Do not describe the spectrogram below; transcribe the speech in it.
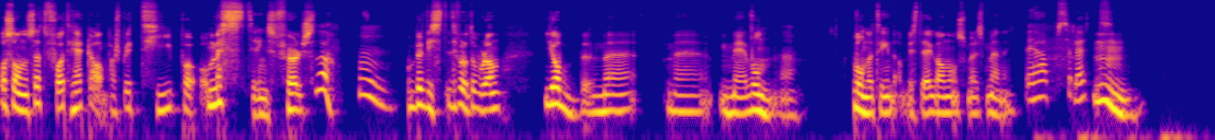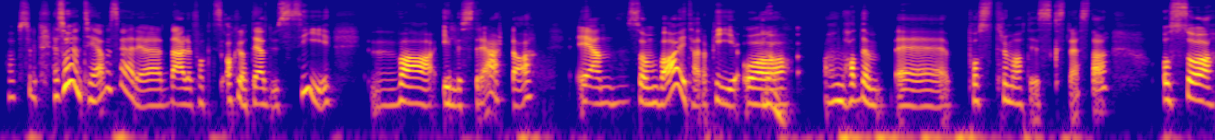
og sånn sett få et helt annet perspektiv på, og mestringsfølelse, da, Mm. og bevissthet i forhold til hvordan jobbe med, med, med vonde, vonde ting, da, hvis det ga noen som helst mening. Ja, absolutt. Mm. Absolutt. Jeg så en TV-serie der det faktisk akkurat det du sier, var illustrert, da. En som var i terapi, og Ja. han hadde eh, posttraumatisk stress, da. Og så,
